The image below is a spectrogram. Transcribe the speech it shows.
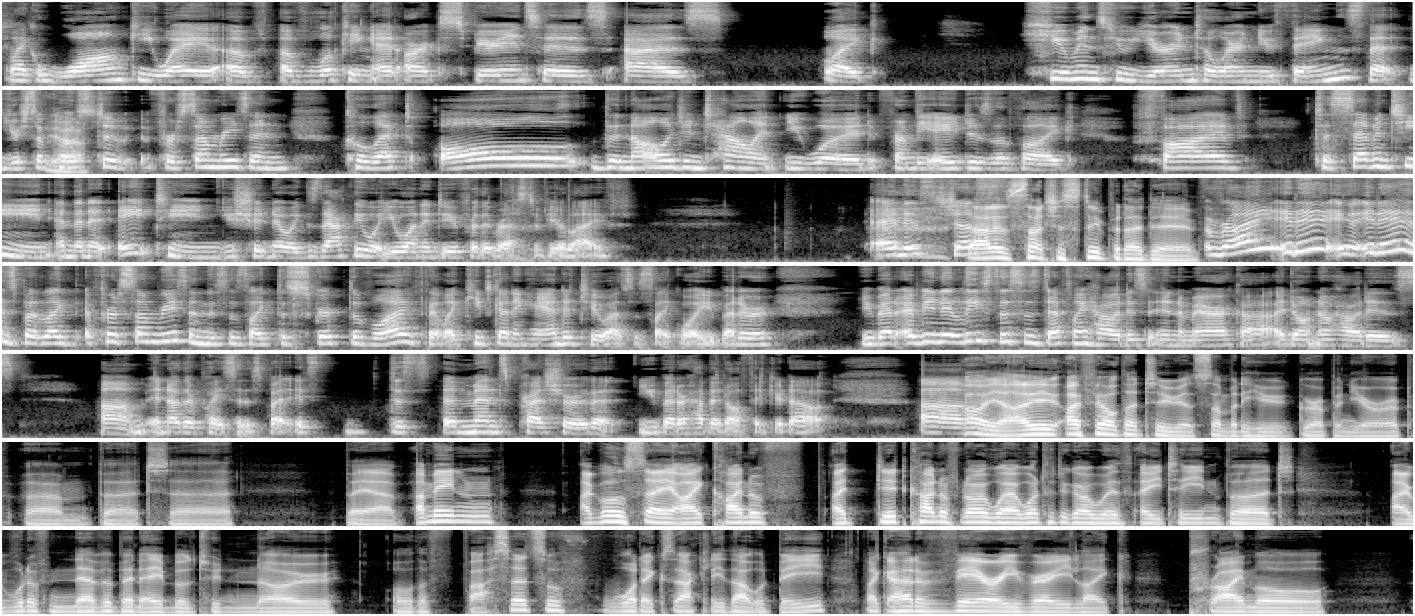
like wonky way of of looking at our experiences as like humans who yearn to learn new things that you're supposed yeah. to for some reason collect all the knowledge and talent you would from the ages of like 5 to 17 and then at 18 you should know exactly what you want to do for the rest of your life. And it's just that is such a stupid idea. Right? It is it is but like for some reason this is like the script of life that like keeps getting handed to us. It's like well you better you better i mean at least this is definitely how it is in america. I don't know how it is um, in other places, but it's this immense pressure that you better have it all figured out. Um, oh yeah, I I felt that too as somebody who grew up in Europe. Um, but uh, but yeah, I mean, I will say I kind of I did kind of know where I wanted to go with eighteen, but I would have never been able to know all the facets of what exactly that would be. Like I had a very very like primal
